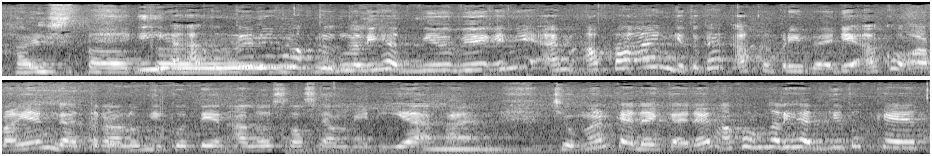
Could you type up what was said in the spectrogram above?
Hai stalker Iya, aku kadang waktu ngelihat bio-bio ini em, apaan gitu kan. Aku pribadi, aku orangnya nggak terlalu ngikutin alur sosial media kan. Cuman kadang-kadang aku ngelihat gitu kayak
